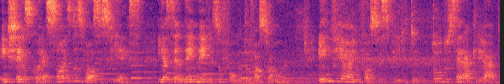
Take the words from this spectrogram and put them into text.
enchei os corações dos vossos fiéis e acendei neles o fogo do vosso amor. Enviai o vosso Espírito e tudo será criado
